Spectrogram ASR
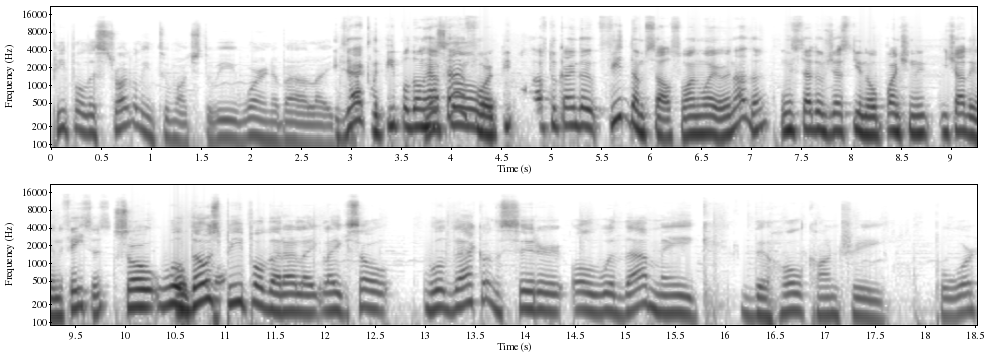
people is struggling too much to be worrying about like Exactly, people don't have time go. for it. People have to kind of feed themselves one way or another instead of just you know punching each other in the faces. So will Oh, those yeah. people that are like like so will that consider or will that make the whole country poor?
